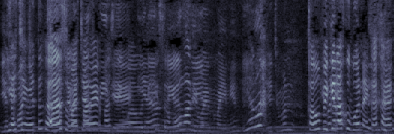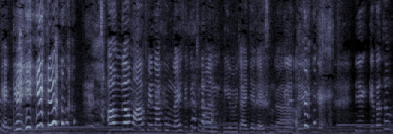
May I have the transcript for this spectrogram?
Iya, semua- cewek tuh, ah, semua cewek pasti Jay. mau nggak diseriusin. mau dimain-mainin iyalah, ya cuman kamu pikir ya? aku boneka kayak keke? oh enggak, maafin aku guys, itu cuma gimmick aja guys, enggak enggak. deh enggak ya kita tuh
